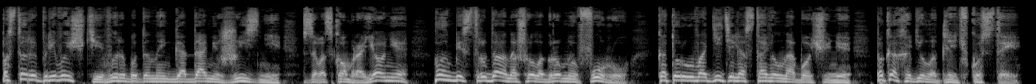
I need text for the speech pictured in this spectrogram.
По старой привычке, выработанной годами жизни в заводском районе, он без труда нашел огромную фуру, которую водитель оставил на обочине, пока ходил отлить в кусты.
